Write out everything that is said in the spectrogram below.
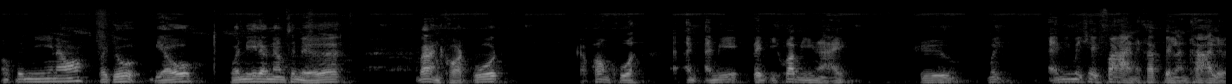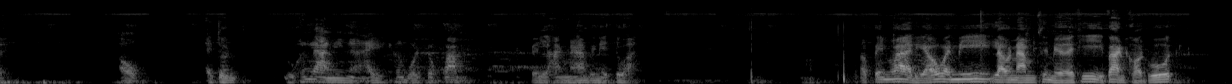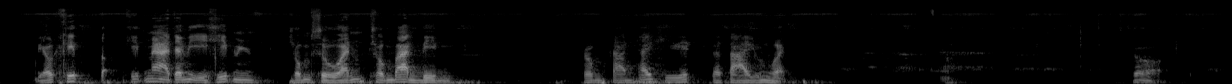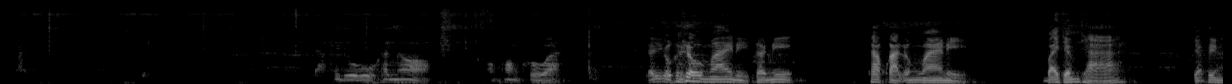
เอาเป็นนี้เนาะประจุ เดี๋ยว วันนี้เรานำเสนอ บ้านคอร์ดวูดกับห้องครัว อันอันนี้เป็นอีกความมีหงาย คือไม่ อันนี้ไม่ใช่ฝ้านะครับ เป็นหลังคาเลย เอาไอ้ตัวอยู่ข้างล่างนี่หงาย ข้างบนก็คว่ำเป็นรางน้ำเป็นในตัวเอาเป็นว่าเดี๋ยววันนี้เรานำเสนอที่บ้านคอร์ดวูดเดี๋ยวคลิปคลิปหน้าจะมีอีกคลิปนึงชมสวนชมบ้านดิน ชมการใช้ชีวิตสไตล์ลุงหนวด ก็ อยากให้ดูข้างนอกของห้องครัว แล้วอยู่กับต้นไม้นี่ ตอนนี้ถ้ากัดลงมานี่ ใบเฉมฉา จะเป็น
